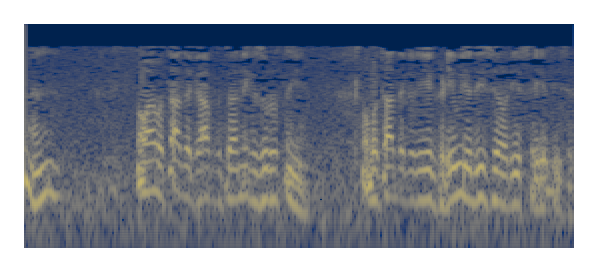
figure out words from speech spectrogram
ہمیں بتا دے کہ آپ کو بتانے کی ضرورت نہیں ہے۔ وہ بتا دے کہ یہ گھڑی ہوئی حدیث ہے اور یہ صحیح حدیث ہے۔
